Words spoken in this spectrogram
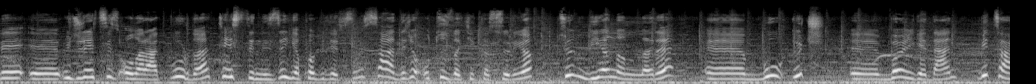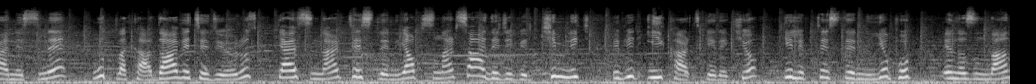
ve e, ücretsiz olarak burada testinizi yapabilirsiniz. Sadece 30 dakika sürüyor. Tüm Viyanalıları e, bu üç e, bölgeden bir tanesine mutlaka davet ediyoruz. Gelsinler, testlerini yapsınlar. Sadece bir kimlik ve bir e-kart gerekiyor. Gelip testlerini yapıp en azından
